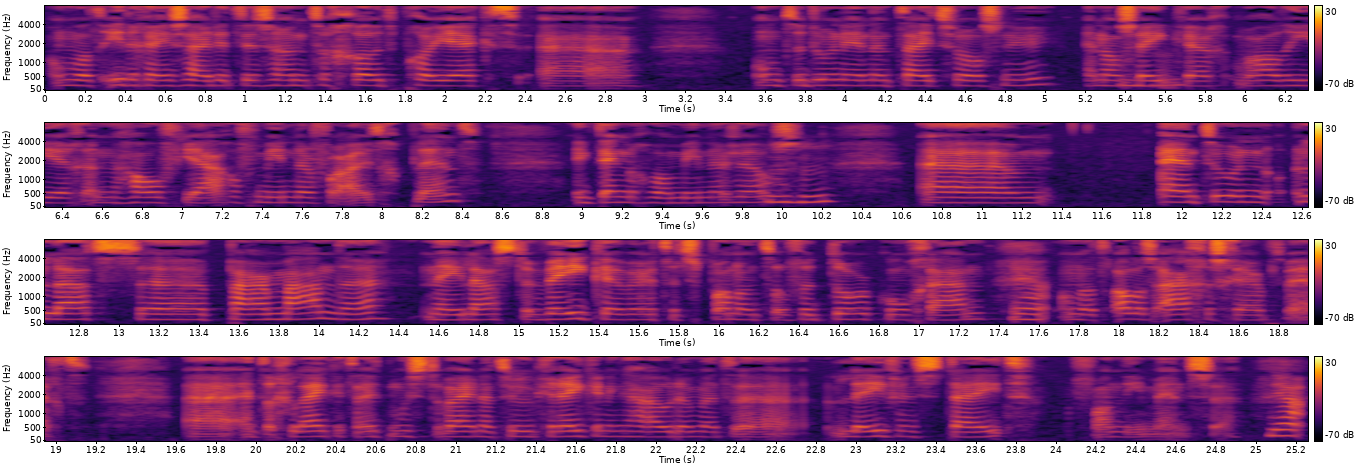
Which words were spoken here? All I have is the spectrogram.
Omdat iedereen zei, dit is een te groot project eh, om te doen in een tijd zoals nu. En dan Mhm. zeker, we hadden hier een half jaar of minder voor uitgepland. Ik denk nog wel minder zelfs. Mhm. Ehm, en toen de laatste paar maanden, nee, laatste weken werd het spannend of het door kon gaan. Ja. Omdat alles aangescherpt werd. Eh, en tegelijkertijd moesten wij natuurlijk rekening houden met de levenstijd van die mensen. Ja.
